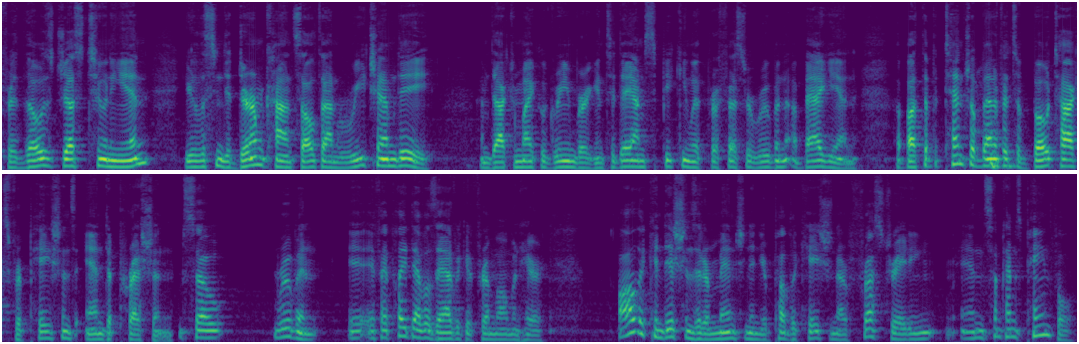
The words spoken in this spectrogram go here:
For those just tuning in, you're listening to Derm Consult on ReachMD. I'm Dr. Michael Greenberg, and today I'm speaking with Professor Ruben Abagyan about the potential benefits of Botox for patients and depression. So, Ruben, if I play devil's advocate for a moment here, all the conditions that are mentioned in your publication are frustrating and sometimes painful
